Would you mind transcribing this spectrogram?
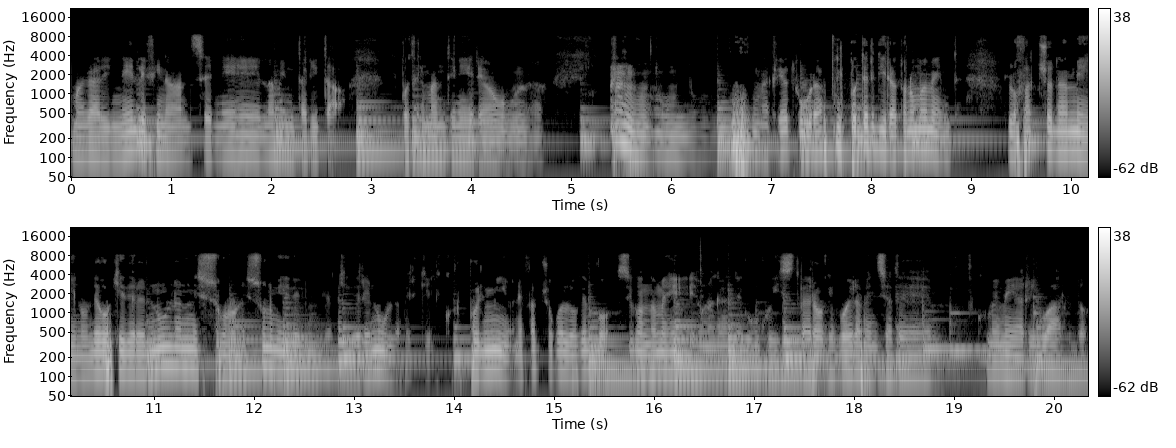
magari né le finanze né la mentalità di poter mantenere un, un- una creatura, il poter dire autonomamente lo faccio da me, non devo chiedere nulla a nessuno, nessuno mi deve venire a chiedere nulla perché il corpo è il mio, ne faccio quello che voglio. Secondo me è una grande conquista. Spero che voi la pensiate come me al riguardo.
